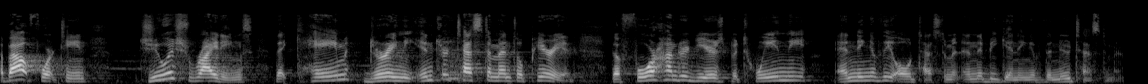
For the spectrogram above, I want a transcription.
about 14 Jewish writings that came during the intertestamental period, the 400 years between the ending of the Old Testament and the beginning of the New Testament.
